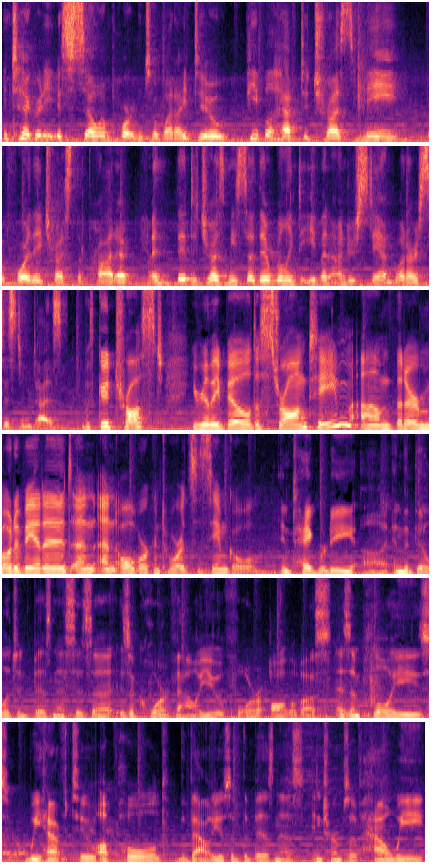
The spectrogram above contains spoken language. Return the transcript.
Integrity is so important to what I do. People have to trust me before they trust the product. And they have to trust me so they're willing to even understand what our system does. With good trust, you really build a strong team um, that are motivated and, and all working towards the same goal. Integrity uh, in the diligent business is a, is a core value for all of us. As employees, we have to uphold the values of the business in terms of how we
